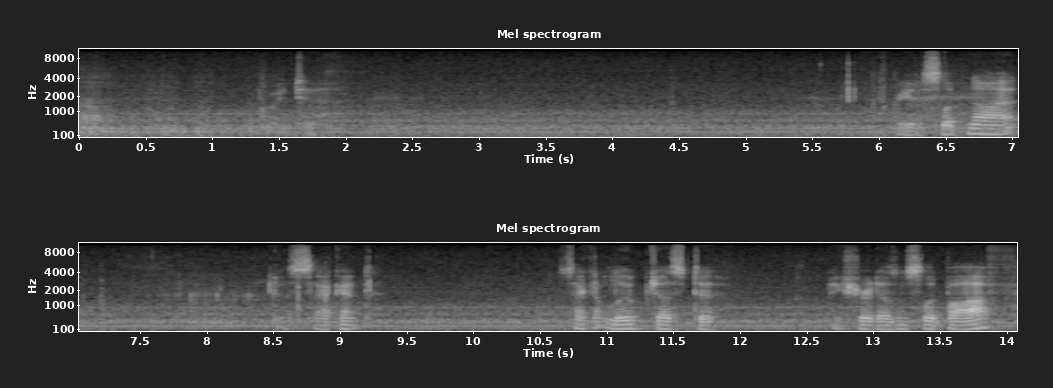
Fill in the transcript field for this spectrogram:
I'm going to create a slip knot, do a second, second loop just to make sure it doesn't slip off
